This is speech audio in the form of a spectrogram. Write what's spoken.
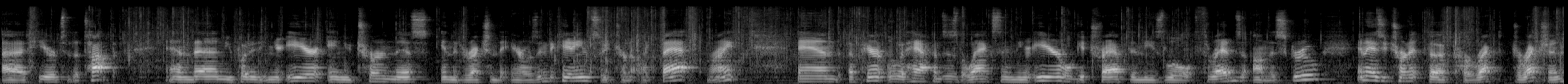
adhere to the top and then you put it in your ear and you turn this in the direction the arrow is indicating so you turn it like that right and apparently what happens is the wax in your ear will get trapped in these little threads on the screw. And as you turn it the correct direction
